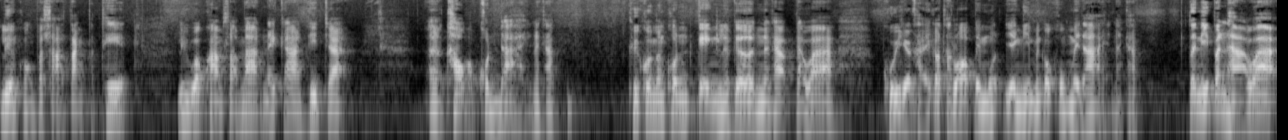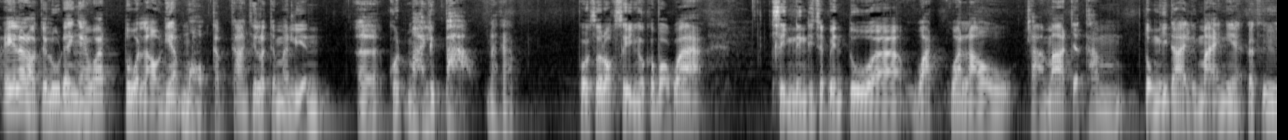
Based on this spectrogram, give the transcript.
เรื่องของภาษาต่างประเทศ หรือว่าความสามารถในการที่จะเข้ากับคนได้นะครับ คือคนบางคนเก่งเหลือเกินนะครับ แต่ว่าคุยกับใครก็ทะเลาะไปหมดอย่างนี้มันก็คงไม่ได้นะครับตอนนี้ปัญหาว่าเอ๊ะแล้วเราจะรู้ได้ไงว่าตัวเราเนี่ยเหมาะกับการที่เราจะมาเรียนกฎหมายหรือเปล่านะครับโปรโซล็อกซินเขาก็บอกว่า สิ่งหนึ่งที่จะเป็นตัววัดว่าเราสามารถจะทำตรงนี้ได้หรือไม่เนี่ยก็คือ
